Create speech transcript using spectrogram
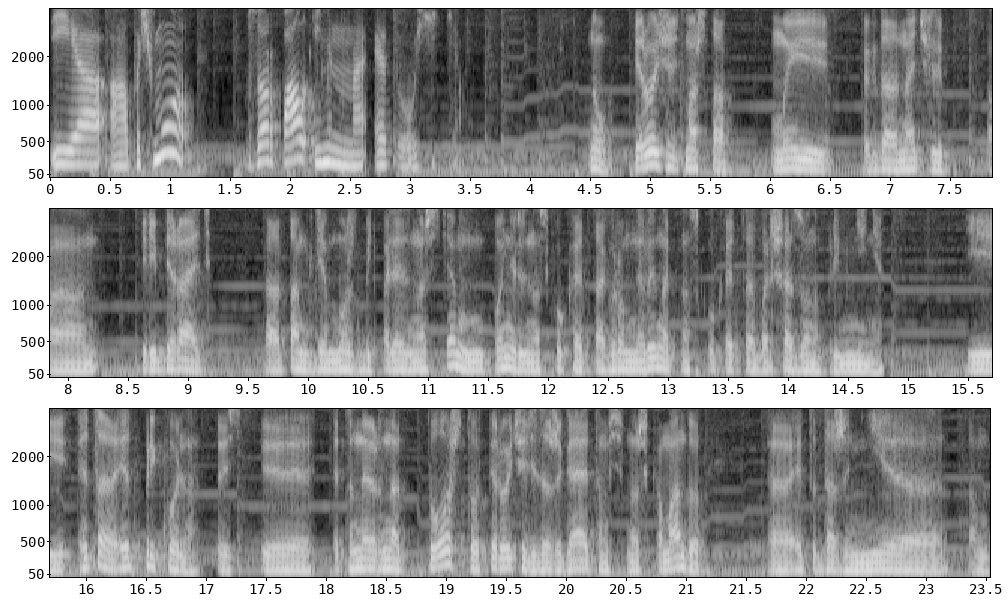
И а, почему взор пал именно на эту систему? Ну, в первую очередь масштаб. Мы, когда начали а, перебирать а, там, где может быть полезна наша система, мы поняли, насколько это огромный рынок, насколько это большая зона применения. И это, это прикольно. То есть э, это, наверное, то, что в первую очередь зажигает там всю нашу команду. Э, это даже не там,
